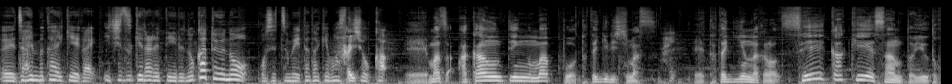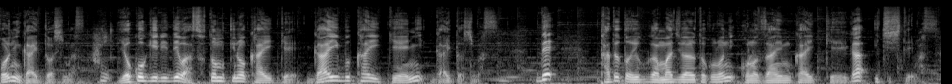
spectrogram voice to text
えー財務会計が位置づけられているのかというのをご説明いただけますでしょうか。えーまずアカウンティングマップを縦切りします、はい。えー縦切りの中の成果計算というところに該当します、はい。横切りでは外向きの会計外部会計に該当します、で縦と横が交わるところにこの財務会計が位置しています、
